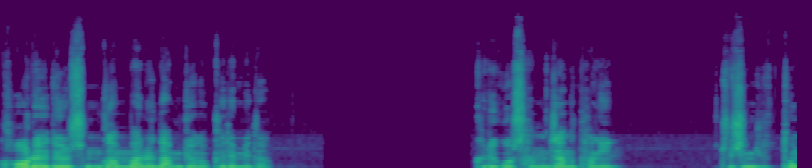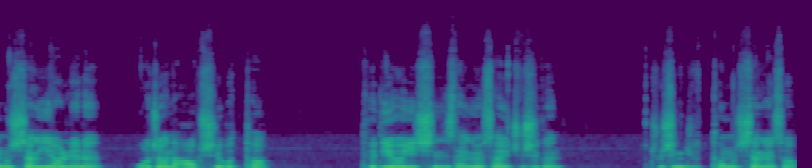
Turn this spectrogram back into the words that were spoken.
거래될 순간만을 남겨놓게 됩니다. 그리고 상장 당일 주식 유통시장이 열리는 오전 9시부터 드디어 이 신생회사의 주식은 주식 유통시장에서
